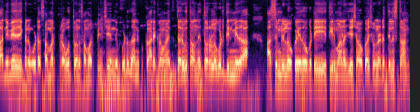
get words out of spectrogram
ఆ నివేదికను కూడా సమర్ ప్రభుత్వానికి సమర్పించేందుకు కూడా దానికి కార్యక్రమం అయితే జరుగుతుంది. త్వరలో కూడా దీని మీద అసెంబ్లీలో ఒక ఏదో ఒకటి తీర్మానం చేసే అవకాశం ఉన్నట్టు తెలుస్తాను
